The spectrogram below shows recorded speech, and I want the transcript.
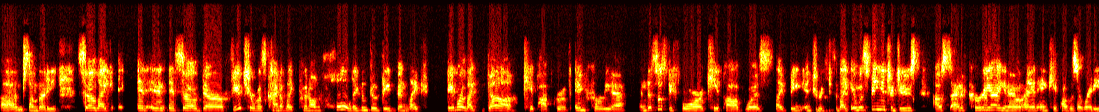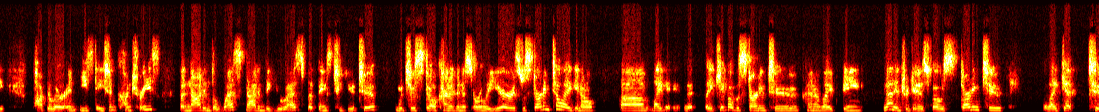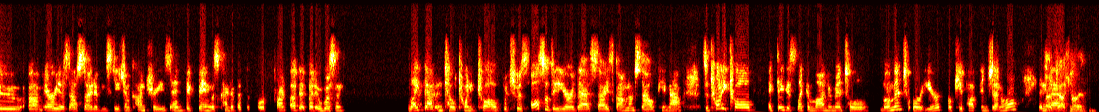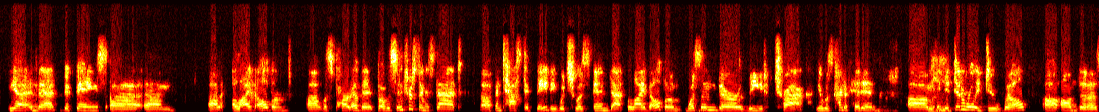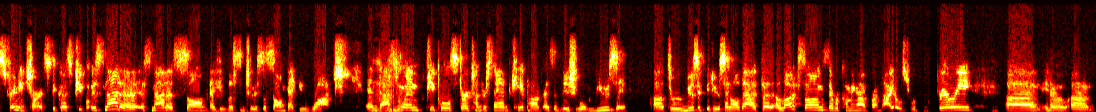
um, somebody. So like, and, and and so their future was kind of like put on hold, even though they've been like they were like the K-pop group in Korea. And this was before K-pop was like being introduced, like it was being introduced outside of Korea, you know, and, and K-pop was already popular in East Asian countries but not in the West, not in the US, but thanks to YouTube, which was still kind of in its early years, was starting to like, you know, um, like, like K-pop was starting to kind of like being not introduced, but was starting to like get to um, areas outside of East Asian countries. And Big Bang was kind of at the forefront of it, but it wasn't like that until 2012, which was also the year that Psy's Gangnam Style came out. So 2012, I think, is like a monumental moment or year for K-pop in general, and Uh, that definitely. yeah, and that Big Bang's uh, um, uh, Alive album uh, was part of it. But what's interesting is that uh, Fantastic Baby, which was in that live album, wasn't their lead track. It was kind of hidden, um, and it didn't really do well. Uh, on the streaming charts because people it's not a it's not a song that you listen to it's a song that you watch and that's when people start to understand k-pop as a visual music uh, through music videos and all that. But a lot of songs that were coming out from idols were very, um, you know, um,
